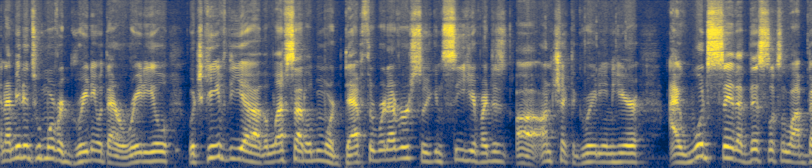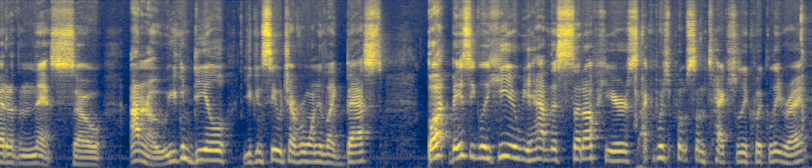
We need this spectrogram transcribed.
and I made it into more of a gradient with that radial, which gave the uh, the left side a little bit more depth or whatever. So you can see here, if I just uh, uncheck the gradient here, I would say that this looks a lot better than this. So, I don't know. You can deal, you can see whichever one you like best. But basically here, we have this set up here. So I can just put some text really quickly, right?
